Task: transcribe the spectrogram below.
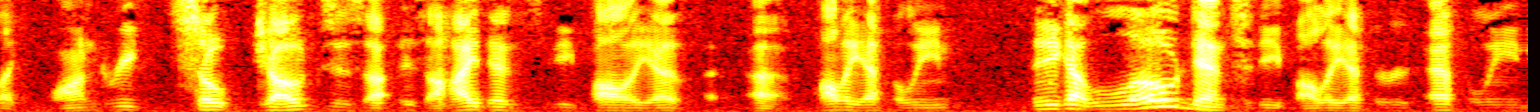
like laundry soap jugs is a, is a high density poly, uh, polyethylene. Then you got low density polyethylene,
